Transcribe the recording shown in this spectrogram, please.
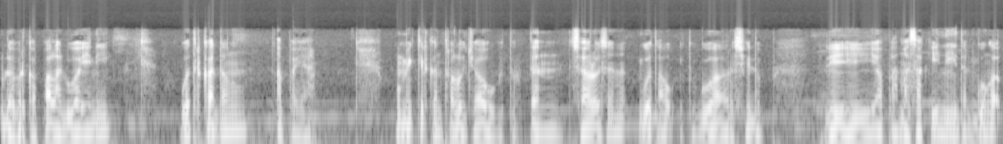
udah berkepala dua ini gue terkadang apa ya memikirkan terlalu jauh gitu. Dan seharusnya gue tahu itu gue harus hidup di apa masa kini. Dan gue nggak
